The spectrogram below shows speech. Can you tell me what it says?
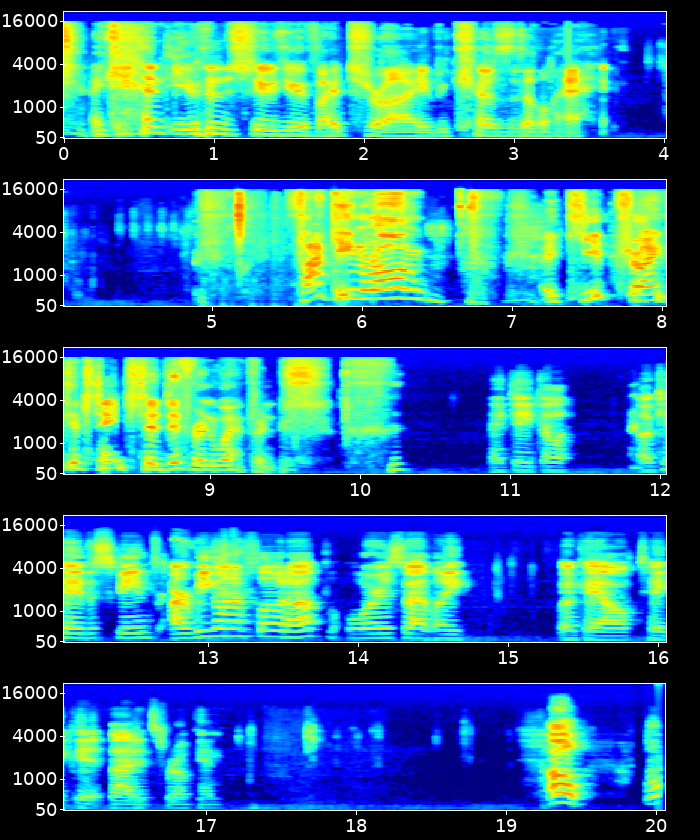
I can't even shoot you if I try because of the lag. Fucking wrong! I keep trying to change to a different weapon. Okay, Gal- Okay, the screens. Are we gonna float up, or is that like? Okay, I'll take it that it's broken. Oh! Woo!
